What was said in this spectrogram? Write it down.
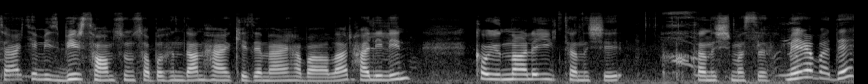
Tertemiz bir Samsun sabahından herkese merhabalar. Halil'in koyunlarla ilk tanışı tanışması. Merhaba de.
